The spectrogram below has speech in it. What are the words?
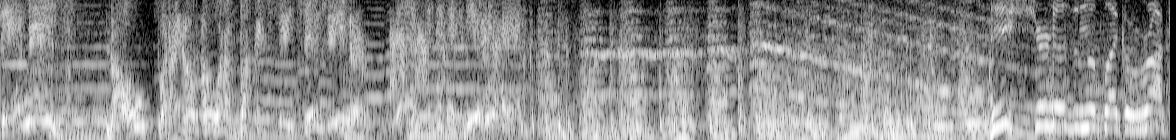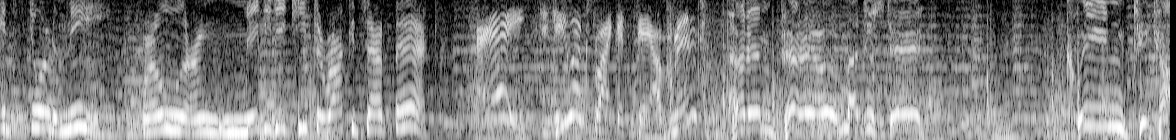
fin is? No, but I don't know what a bucket seats is either. This sure doesn't look like a rocket store to me. Well, uh, maybe they keep the rockets out back. Hey, he looks like a salesman. Her Imperial Majesty, Queen Tika.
